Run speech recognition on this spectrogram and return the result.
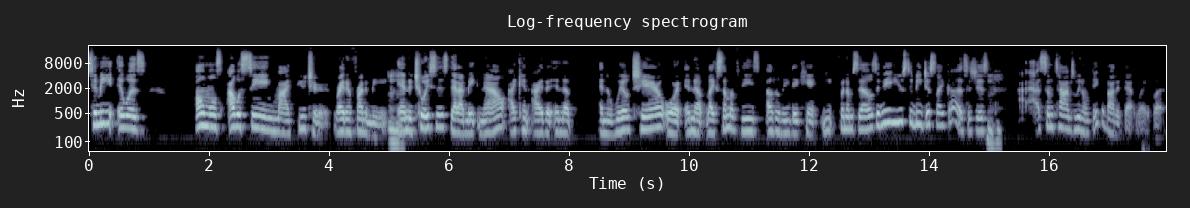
to me it was almost I was seeing my future right in front of me. Mhm. And the choices that I make now, I can either end up in a wheelchair or end up like some of these elderly, they can't eat for themselves. And they used to be just like us. It's just Mhm. I, sometimes we don't think about it that way. But,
